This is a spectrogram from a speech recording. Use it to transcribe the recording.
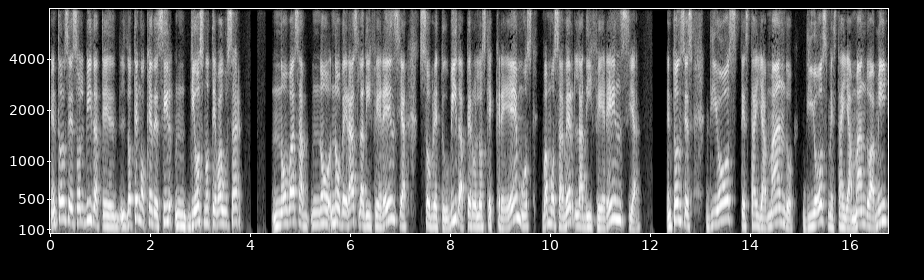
entonces olvídate, lo tengo que decir, Dios no te va a usar. No vas a, no, no verás la diferencia sobre tu vida, pero los que creemos vamos a ver la diferencia entonces, Dios te está llamando, Dios me está llamando a mí,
